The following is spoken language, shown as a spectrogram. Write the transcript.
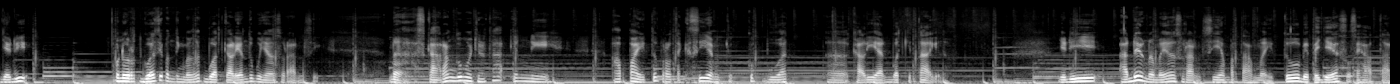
Jadi menurut gue sih penting banget buat kalian tuh punya asuransi. Nah sekarang gue mau ceritain nih apa itu proteksi yang cukup buat uh, kalian buat kita gitu jadi ada yang namanya asuransi yang pertama itu BPJS Kesehatan.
